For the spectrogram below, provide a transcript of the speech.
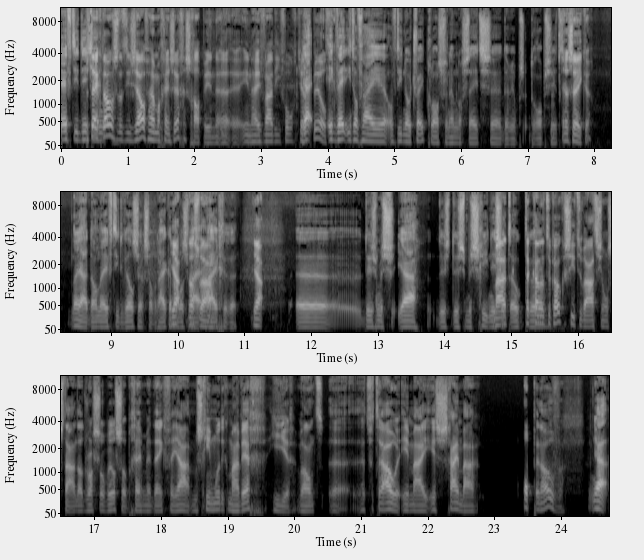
heeft hij dit betekent ook dat hij zelf helemaal geen zeggenschap in, eh, in heeft waar hij volgend jaar ja, speelt. ik weet niet of, hij, eh, of die no-trade clause van hem nog steeds eh, erop, erop zit. Jazeker. Nou ja, dan heeft hij er wel zeggenschap. Want hij kan Ja, alles waar. weigeren. Ja. Dus, mis, ja, dus, dus misschien is maar het ook... er kan natuurlijk ook een situatie ontstaan dat Russell Wilson op een gegeven moment denkt van ja, misschien moet ik maar weg hier. Want het vertrouwen in mij is schijnbaar op en over. Ja,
